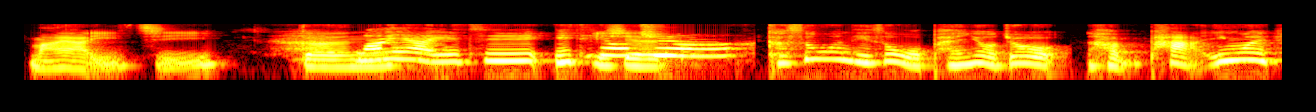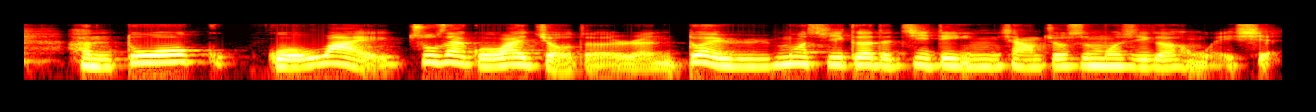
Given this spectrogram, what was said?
玛雅遗迹，跟玛雅遗迹一定要去啊。可是问题是我朋友就很怕，因为很多。国外住在国外久的人，对于墨西哥的既定印象就是墨西哥很危险。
